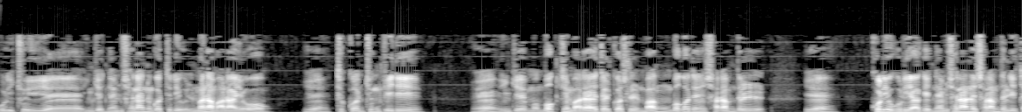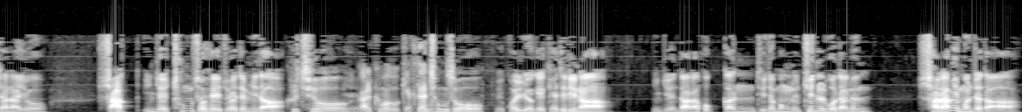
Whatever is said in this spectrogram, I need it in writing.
우리 주위에 이제 냄새 나는 것들이 얼마나 많아요. 예, 특권층 비리. 예, 이제 뭐 먹지 말아야 될 것을 막 먹어댄 사람들. 예, 고리고리하게 냄새 나는 사람들 있잖아요. 샥 이제 청소해 줘야 됩니다. 그렇죠. 예. 깔끔하고 깨끗한 청소. 예, 권력의 개들이나 이제 나라 곳간 뒤져먹는 쥐들보다는 사람이 먼저다.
